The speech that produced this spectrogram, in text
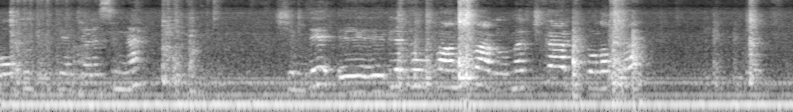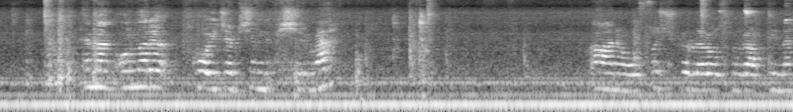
Olduğu gibi tenceresinden. Şimdi e, bir de tavuklarımız vardı. Onları çıkardık dolapta. Hemen onları koyacağım şimdi pişirme. Aa olsun şükürler olsun Rabbime.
